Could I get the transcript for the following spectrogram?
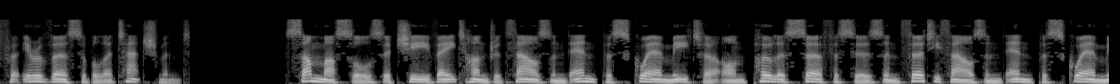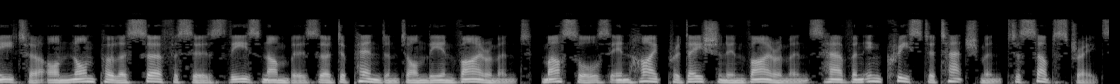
for irreversible attachment. Some mussels achieve 800,000 N per square meter on polar surfaces and 30,000 N per square meter on nonpolar surfaces. These numbers are dependent on the environment. Mussels in high predation environments have an increased attachment to substrates.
